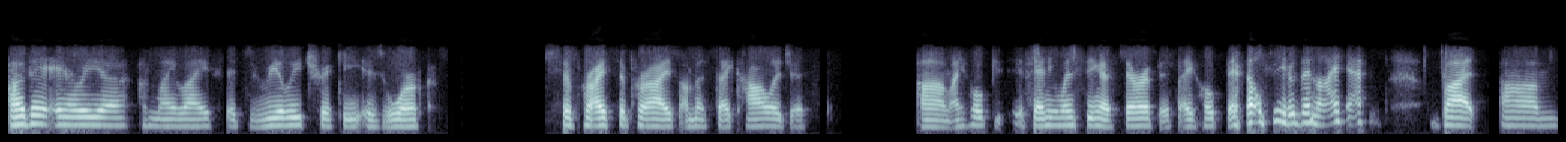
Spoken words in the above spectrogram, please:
other area of my life that's really tricky is work. Surprise, surprise, I'm a psychologist. Um, I hope if anyone's seeing a therapist, I hope they're healthier than I am. But um,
